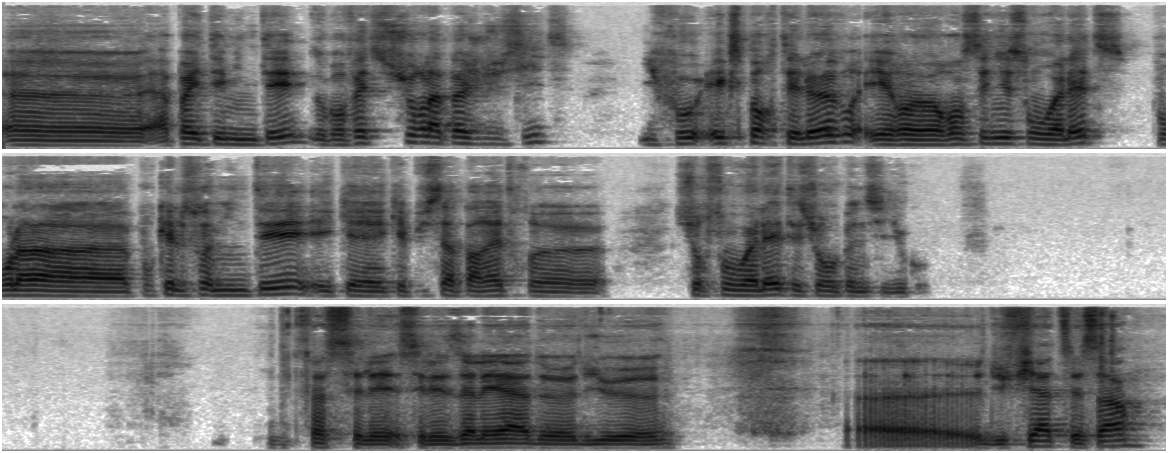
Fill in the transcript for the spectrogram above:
a pas été minté. Donc en fait, sur la page du site, il faut exporter l'œuvre et renseigner son wallet pour la pour qu'elle soit mintée et qu'elle puisse apparaître euh, sur son wallet et sur OpenSea du coup. Ça, c'est les, c'est les aléas de, du, euh, du fiat, c'est ça,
